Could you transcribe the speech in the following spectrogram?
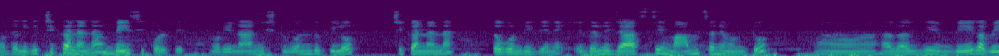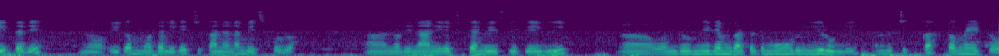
ಮೊದಲಿಗೆ ಚಿಕನನ್ನು ಬೇಯಿಸಿಕೊಳ್ಬೇಕು. ನೋಡಿ, ನಾನಿಷ್ಟು ಒಂದು ಕಿಲೋ ಚಿಕನನ್ನು ತಗೊಂಡಿದ್ದೇನೆ. ಇದರಲ್ಲಿ ಜಾಸ್ತಿ ಮಾಂಸನೇ ಉಂಟು. ಹಾಗಾಗಿ ಬೇಗ ಬೇಯ್ತದೆ. ಈಗ ಮೊದಲಿಗೆ ಚಿಕನನ್ನು ಬೇಯಿಸಿಕೊಳ್ಳುವ. ನೋಡಿ, ನಾನೀಗ ಚಿಕನ್ ಬೇಯಿಸಲಿಕ್ಕೆ ಇಲ್ಲಿ ಒಂದು ಮೀಡಿಯಮ್ ಗಾತ್ರದ ಮೂರು ಈರುಳ್ಳಿ, ಒಂದು ಚಿಕ್ಕ ಟೊಮೆಟೊ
